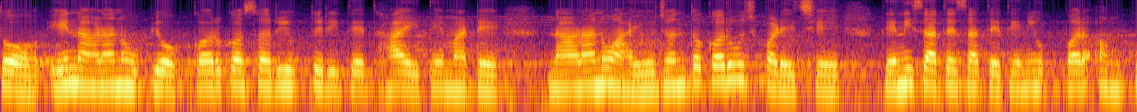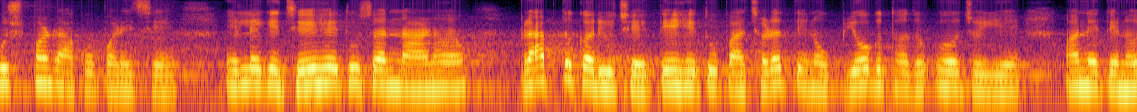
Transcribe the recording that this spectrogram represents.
તો એ નાણાંનો ઉપયોગ કરકસરયુક્ત રીતે થાય તે માટે નાણાંનું આયોજન તો કરવું જ પડે છે. તેની સાથે સાથે તેની ઉપર અંકુશ પણ રાખવું પડે છે. એટલે કે જે હેતુસર નાણું પ્રાપ્ત કર્યું છે તે હેતુ પાછળ જ તેનો ઉપયોગ થવો જોઈએ અને તેનો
